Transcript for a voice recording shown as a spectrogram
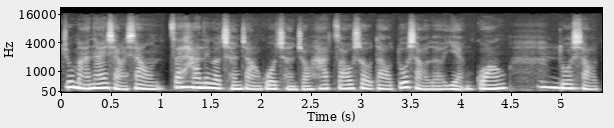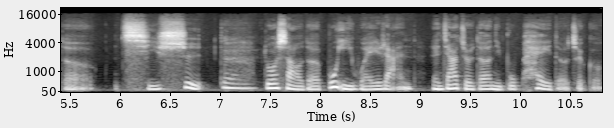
就蛮难想象，在他那个成长过程中，他遭受到多少的眼光，多少的。歧视，对多少的不以为然，人家觉得你不配的这个，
